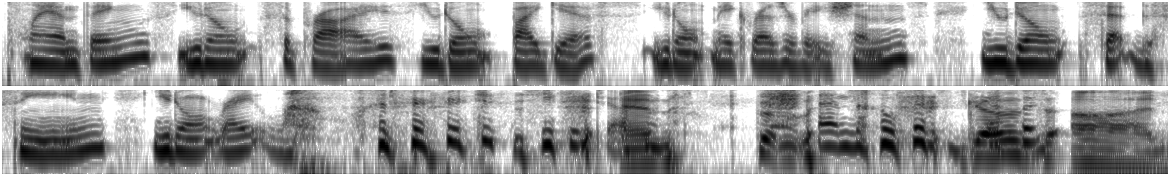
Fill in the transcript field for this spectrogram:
plan things, you don't surprise, you don't buy gifts, you don't make reservations, you don't set the scene, you don't write love letters, you don't. and the list, and the list goes, goes on.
